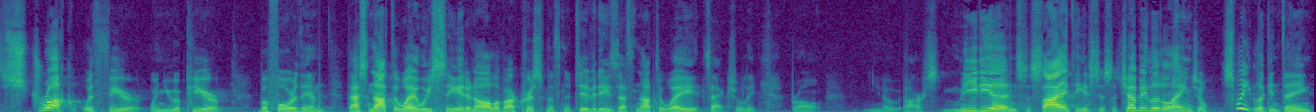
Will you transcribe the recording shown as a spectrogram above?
struck with fear when you appear before them. That's not the way we see it in all of our Christmas nativities. That's not the way it's actually brought. You know, our media and society, it's just a chubby little angel, sweet looking thing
